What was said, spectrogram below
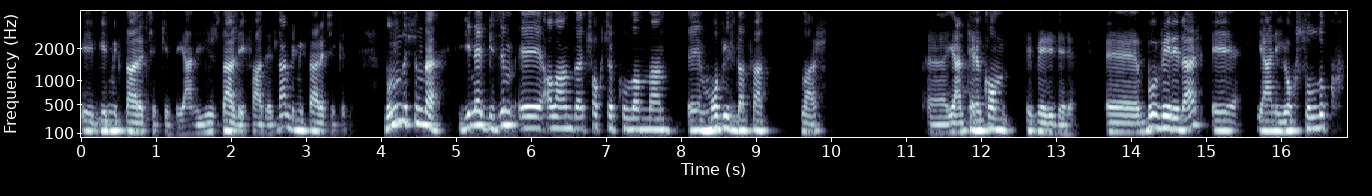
eee, bir miktara çekildi. Yani yüzlerle ifade edilen bir miktara çekildi. Bunun dışında yine bizim, eee, alanda çokça kullanılan, eee, mobil datalar eee, yani telekom verileri. Eee, bu veriler, eee, yani yoksulluk,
